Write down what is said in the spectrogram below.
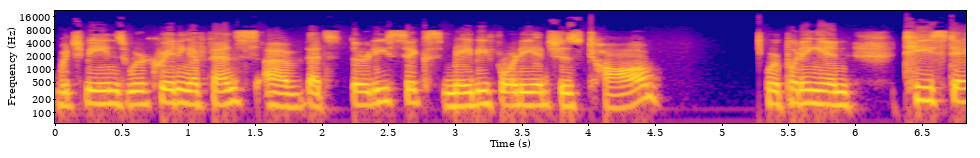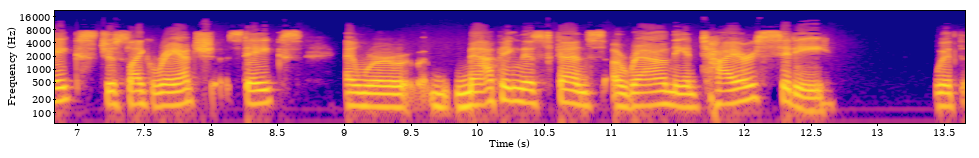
which means we're creating a fence of that's 36, maybe 40 inches tall we're putting in T stakes, just like ranch stakes, and we're mapping this fence around the entire city with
